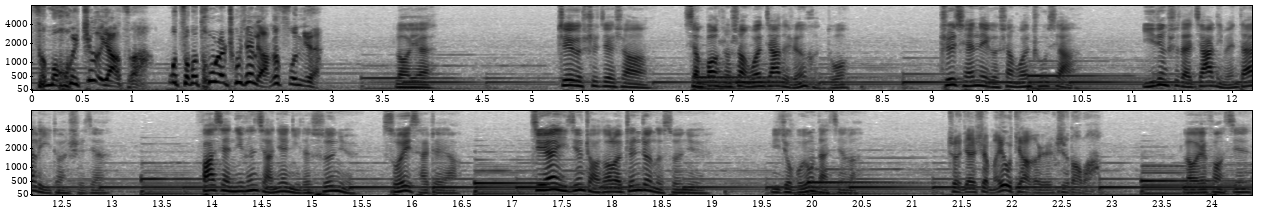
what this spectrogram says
怎么会这样子啊？我怎么突然出现两个孙女？老爷，这个世界上想傍上上官家的人很多。之前那个上官初夏，一定是在家里面待了一段时间，发现你很想念你的孙女，所以才这样。既然已经找到了真正的孙女，你就不用担心了。这件事没有第二个人知道吧？老爷放心，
